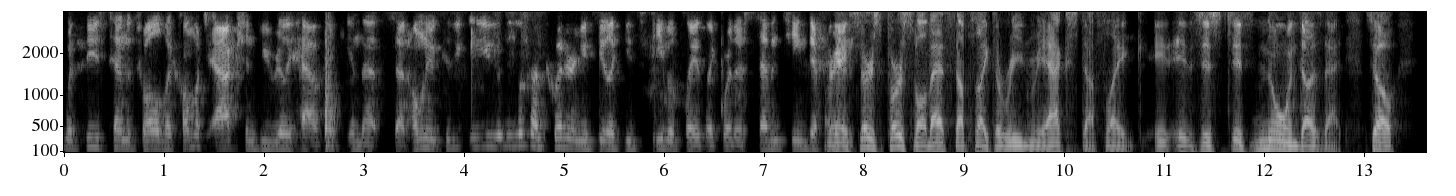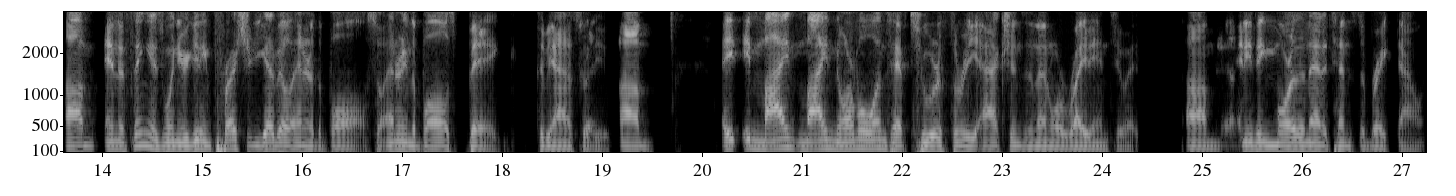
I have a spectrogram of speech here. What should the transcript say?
with these ten to twelve, like how much action do you really have like in that set? How many? Because you, you, you look on Twitter and you see like these FIBA plays, like where there's seventeen different. Okay, so first of all, that stuff's like the read and react stuff. Like it, it's just it's no one does that. So um, and the thing is, when you're getting pressured, you got to be able to enter the ball. So entering the ball is big, to be honest with you. Um, it, it, my my normal ones have two or three actions, and then we're right into it. Um, Yeah. anything more than that, it tends to break down.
